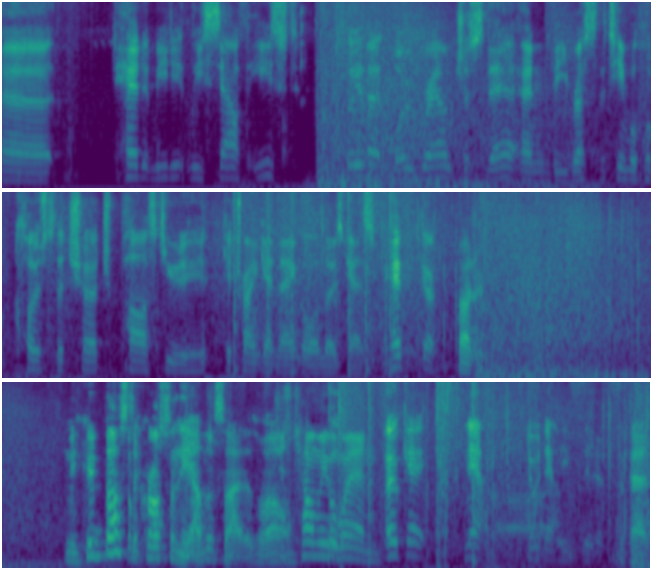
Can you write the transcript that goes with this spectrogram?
uh, head immediately southeast. Clear that low ground just there, and the rest of the team will hook close to the church past you to get, try and get an angle on those guys. Okay, go. Roger. We could bust across on the other side as well. just tell me Boom. when. Okay, now, do it now. With that.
